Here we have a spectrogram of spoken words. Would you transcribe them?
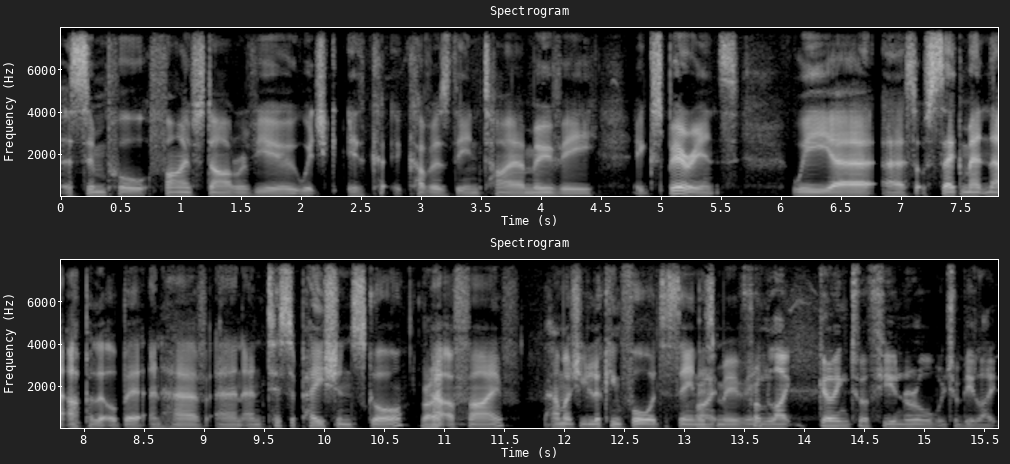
a simple five star review, which is, it covers the entire movie experience, we uh, uh, sort of segment that up a little bit and have an anticipation score Right. out of five. How much are you looking forward to seeing this movie? From like going to a funeral, which would be like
